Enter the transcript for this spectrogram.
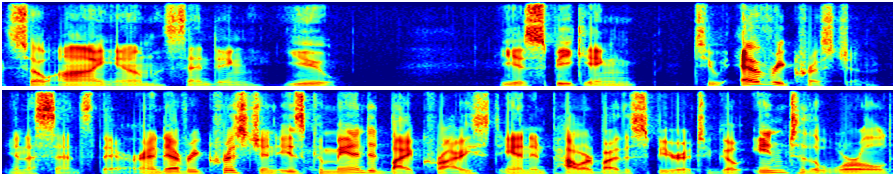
so I am sending you. He is speaking to every Christian in a sense there. And every Christian is commanded by Christ and empowered by the Spirit to go into the world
